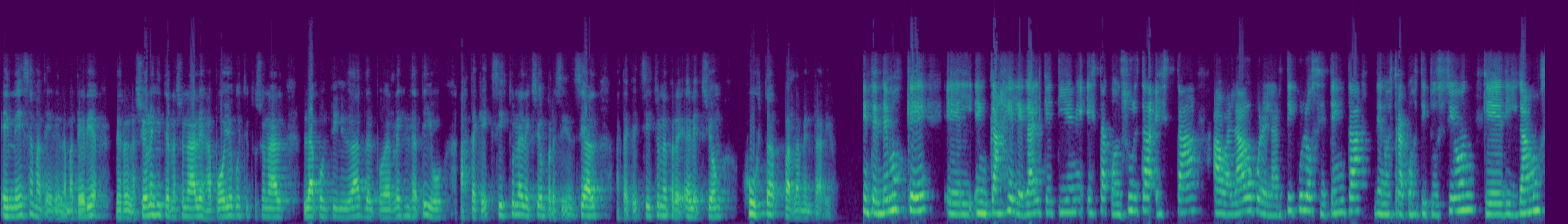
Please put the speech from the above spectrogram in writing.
en esa materia, en la materia de relaciones internacionales, apoyo constitucional, la continuidad del poder legislativo, hasta que existe una elección presidencial, hasta que existe una elección justa parlamentaria. Entendemos que el encaje legal que tiene esta consulta está avalado por el artículo 70 de nuestra Constitución, que digamos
